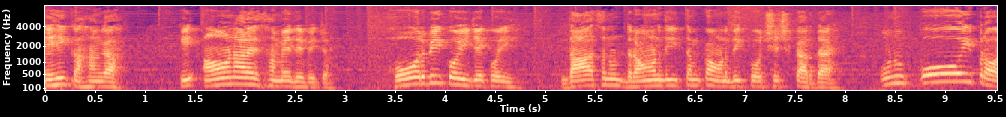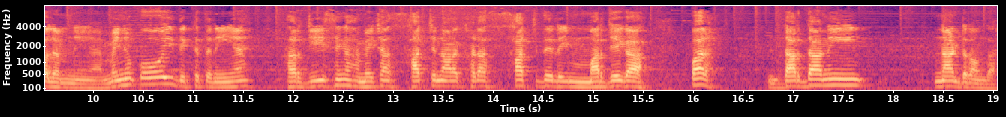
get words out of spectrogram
ਇਹੀ ਕਹਾਂਗਾ ਕਿ ਆਉਣ ਵਾਲੇ ਸਮੇਂ ਦੇ ਵਿੱਚ ਹੋਰ ਵੀ ਕੋਈ ਜੇ ਕੋਈ ਦਾਸ ਨੂੰ ਡਰਾਉਣ ਦੀ, ਧਮਕਾਉਣ ਦੀ ਕੋਸ਼ਿਸ਼ ਕਰਦਾ ਹੈ। ਉਹਨੂੰ ਕੋਈ ਪ੍ਰੋਬਲਮ ਨਹੀਂ ਹੈ। ਮੈਨੂੰ ਕੋਈ ਦਿੱਕਤ ਨਹੀਂ ਹੈ। ਹਰਜੀਤ ਸਿੰਘ ਹਮੇਸ਼ਾ ਸੱਚ ਨਾਲ ਖੜਾ, ਸੱਚ ਦੇ ਲਈ ਮਰ ਜਾਏਗਾ। ਪਰ ਡਰਦਾ ਨਹੀਂ, ਨਾ ਡਰਾਉਂਦਾ।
